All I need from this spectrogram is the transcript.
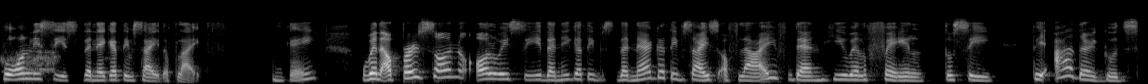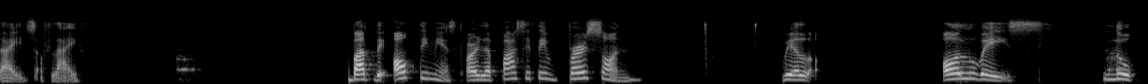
who only sees the negative side of life. Okay? When a person always see the negatives, the negative sides of life, then he will fail to see the other good sides of life. But the optimist or the positive person will always look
